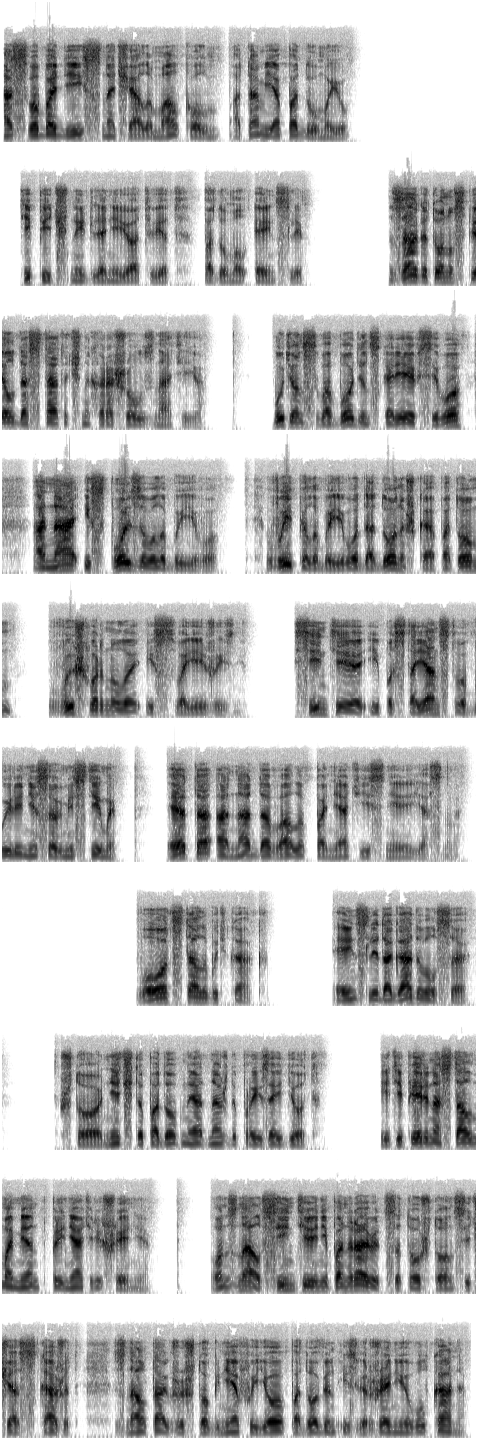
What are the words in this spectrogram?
«Освободись сначала, Малколм, а там я подумаю». «Типичный для нее ответ», — подумал Эйнсли. За год он успел достаточно хорошо узнать ее. Будь он свободен, скорее всего, она использовала бы его, выпила бы его до донышка, а потом вышвырнула из своей жизни. Синтия и постоянство были несовместимы. Это она давала понять яснее ясного. Вот стало быть как. Эйнсли догадывался, что нечто подобное однажды произойдет, и теперь настал момент принять решение. Он знал, Синтии не понравится то, что он сейчас скажет, знал также, что гнев ее подобен извержению вулкана.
